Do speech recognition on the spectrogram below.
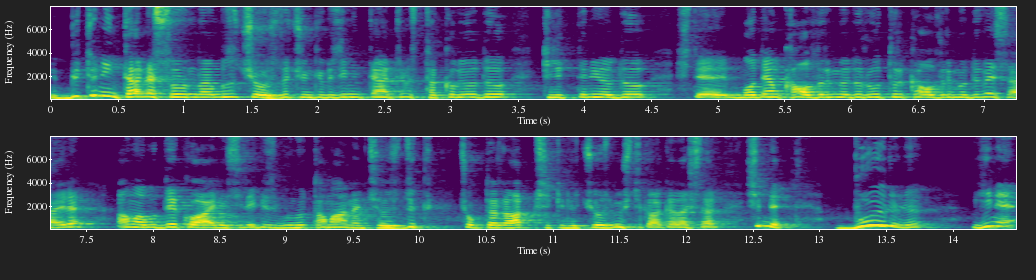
Bütün internet sorunlarımızı çözdü. Çünkü bizim internetimiz takılıyordu, kilitleniyordu, işte modem kaldırmıyordu, router kaldırmıyordu vesaire. Ama bu Deco ailesiyle biz bunu tamamen çözdük. Çok da rahat bir şekilde çözmüştük arkadaşlar. Şimdi bu ürünü yine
